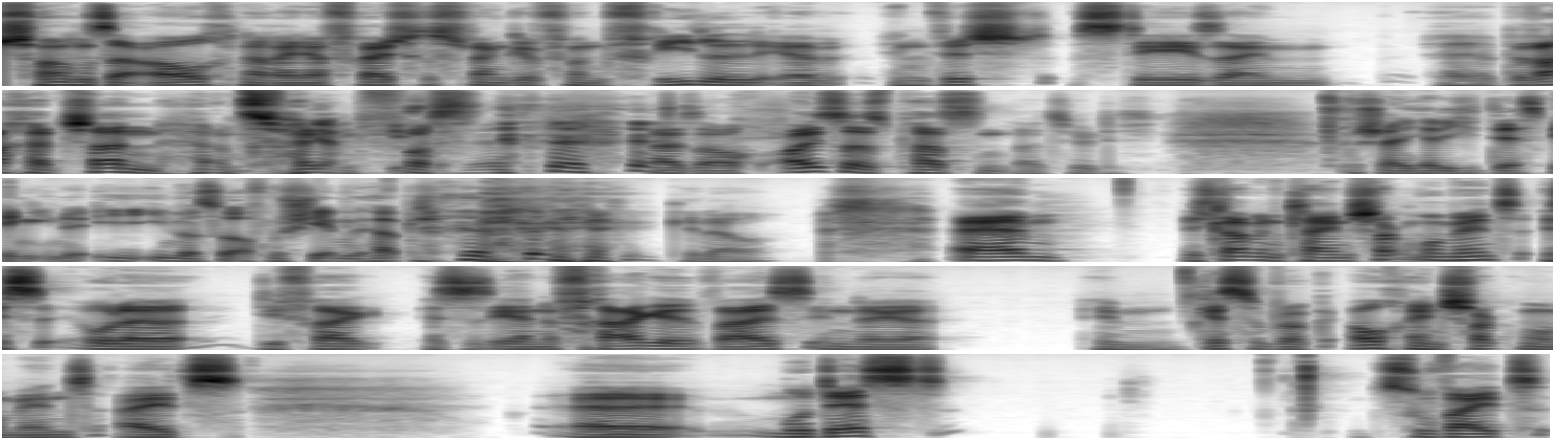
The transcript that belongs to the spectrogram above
Chance auch nach einer Freischussflanke von Friedel. Er entwischt Stay seinem äh, Bewacher Chan am zweiten ja, Pfosten. also auch äußerst passend natürlich. Wahrscheinlich hatte ich deswegen ihn, ihn noch so auf dem Schirm gehabt. genau. Ähm, ich glaube, ein kleiner Schockmoment ist, oder die Frage, es ist eher eine Frage, war es in der, im Gästeblock auch ein Schockmoment, als äh, Modest zu weit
